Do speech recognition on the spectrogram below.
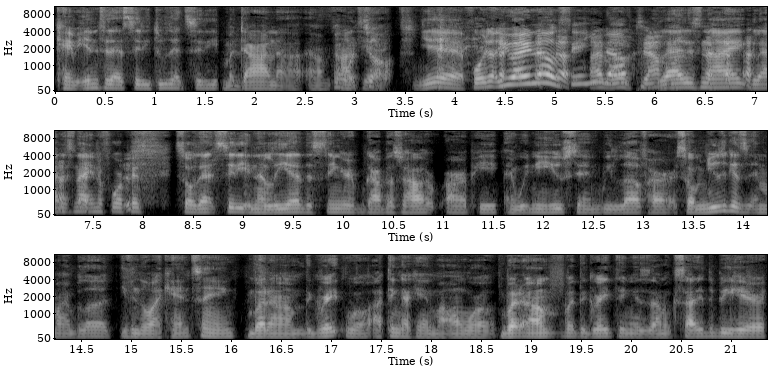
came into that city through that city. Madonna, um, Four Pontiac. Yeah, four. You already know. See, you I know. Gladys Knight, Gladys Knight in the Four Pits. So that city and Aaliyah, the singer, God bless her, RIP, and Whitney Houston, we love her. So music is in my blood, even though I can't sing. But um, the great, well, I think I can in my own world. But um, but the great thing is I'm excited to be here,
